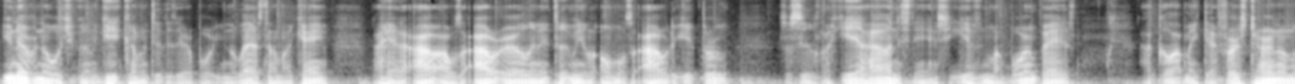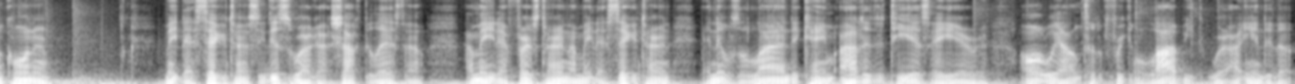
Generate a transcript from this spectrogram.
you never know what you're gonna get coming to this airport. You know, last time I came." I had an hour. I was an hour early, and it took me almost an hour to get through. So she was like, "Yeah, I understand." She gives me my boarding pass. I go out, make that first turn on the corner, make that second turn. See, this is where I got shocked the last time. I made that first turn, I made that second turn, and it was a line that came out of the TSA area all the way out into the freaking lobby where I ended up.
